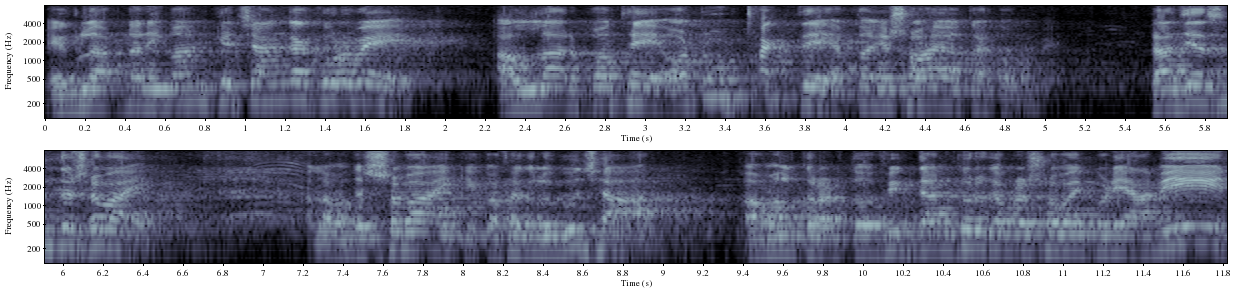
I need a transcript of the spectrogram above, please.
এগুলো আপনার ইমানকে চাঙ্গা করবে, আল্লাহর পথে অটুট থাকতে আপনাকে সহায়তা করবে। রাজি আছেন তো সবাই? আল্লাহ আমাদের সবাইকে কথাগুলো বুঝা আমল করার তৌফিক দান করুক, আমরা সবাই পড়ি, আমিন।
